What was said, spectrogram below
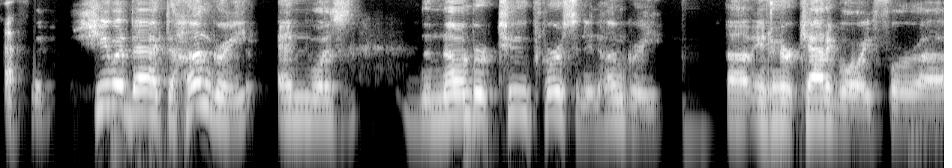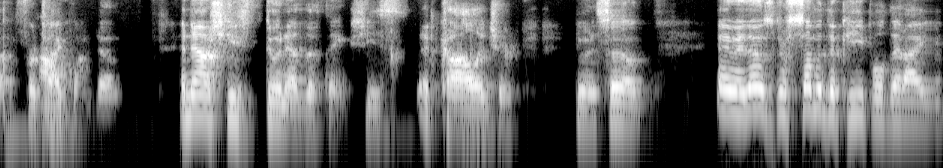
But she went back to Hungary and was the number two person in Hungary uh, in her category for uh, for oh. Taekwondo. Oh. And now she's doing other things. She's at college or doing so. Anyway, those are some of the people that I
